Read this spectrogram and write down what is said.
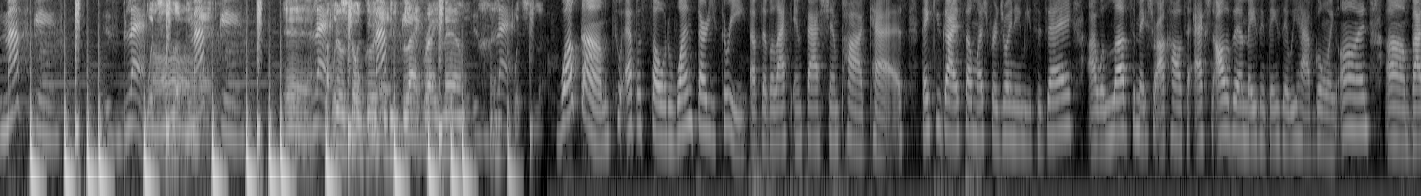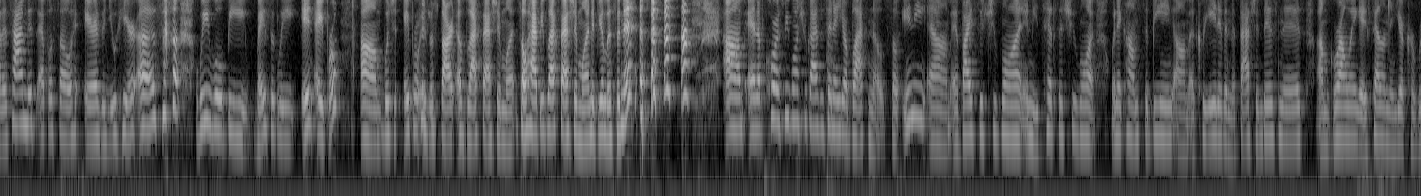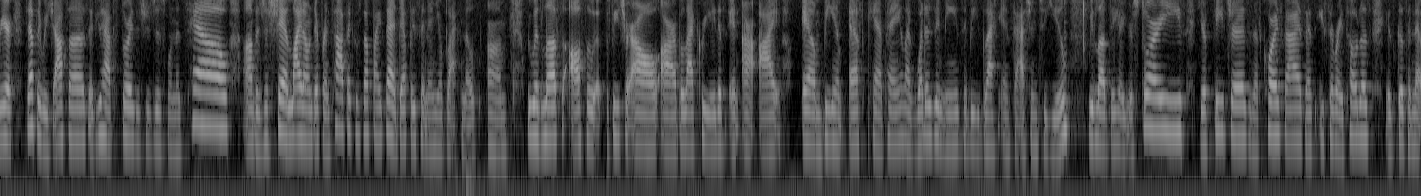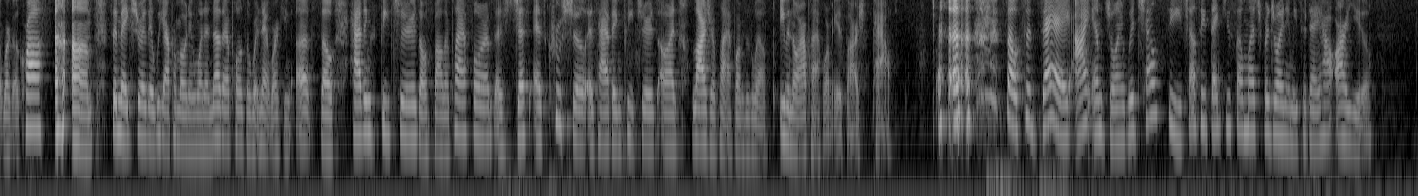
My skin is black. What you Oh. looking My at? skin Yeah, black. I feel so good to be black right now. black. What you look- Welcome to episode 133 of the Black in Fashion podcast. Thank you guys so much for joining me today. I would love to make sure I call to action all of the amazing things that we have going on. Um, by the time this episode airs and you hear us, we will be basically in April, um, which April is the start of Black Fashion Month. So happy Black Fashion Month if you're listening. Um, and of course, we want you guys to send in your black notes. So, any um, advice that you want, any tips that you want when it comes to being um, a creative in the fashion business, um, growing, excelling in your career, definitely reach out to us. If you have stories that you just want to tell, um, to just shed light on different topics and stuff like that, definitely send in your black notes. Um, we would love to also feature all our black creatives in our I um, BNF campaign. Like, what does it mean to be black in fashion to you? We'd love to hear your stories, your features, and of course, guys, as Issa Rae told us, it's good to network across um, to make sure that we are promoting one another opposed to we're networking up. So, having features on smaller platforms is just as crucial as having features on larger platforms as well, even though our platform is large. Pow. so today I am joined with Chelsea. Chelsea, thank you so much for joining me today. How are you?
